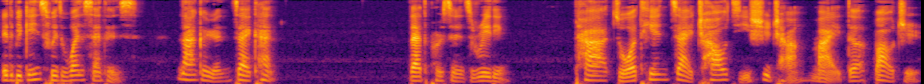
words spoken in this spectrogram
It begins with one sentence. 那个人在看。That person is reading. 他昨天在超级市场买的报纸。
